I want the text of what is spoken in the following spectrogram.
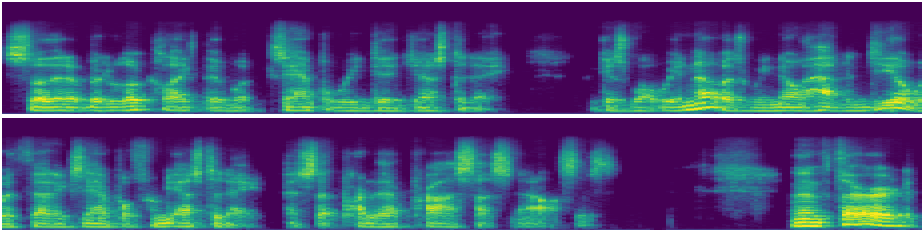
so that it would look like the example we did yesterday because what we know is we know how to deal with that example from yesterday. That's that part of that process analysis. And then third,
